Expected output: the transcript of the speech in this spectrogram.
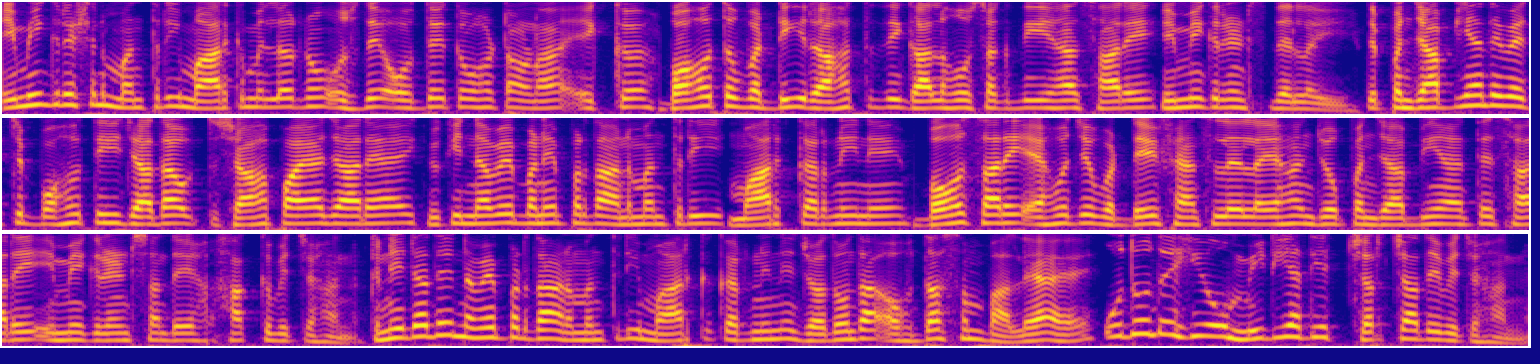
ਇਮੀਗ੍ਰੇਸ਼ਨ ਮੰਤਰੀ ਮਾਰਕ ਮਿਲਰ ਨੂੰ ਉਸਦੇ ਅਹੁਦੇ ਤੋਂ ਹਟਾਉਣਾ ਇੱਕ ਬਹੁਤ ਵੱਡੀ ਰਾਹਤ ਦੀ ਗੱਲ ਹੋ ਸਕਦੀ ਹੈ। ਸਾਰੇ ਇਮੀਗ੍ਰੇਂਟਸ ਦੇ ਲਈ। ਤੇ ਪੰਜਾਬੀਆਂ ਦੇ ਵਿੱਚ ਬਹੁਤ ਹੀ ਜ਼ਿਆਦਾ ਉਤਸ਼ਾਹ ਪਾਇਆ ਜਾ ਰਿਹਾ ਹੈ, ਕਿਉਂਕਿ ਨਵੇਂ ਬਣੇ ਪ੍ਰਧਾਨ ਮੰਤਰੀ ਮਾਰਕ ਕਰਨੀ ਨੇ ਬਹੁਤ ਸਾਰੇ ਇਹੋ ਜਿਹੇ ਵੱਡੇ ਫੈਸਲੇ ਲਏ ਹਨ ਜੋ ਪੰਜਾਬੀਆਂ ਅਤੇ ਸਾਰੇ ਇਮੀਗ੍ਰੈਂਟਸਾਂ ਦੇ ਹੱਕ ਵਿੱਚ ਹਨ। ਕੈਨੇਡਾ ਦੇ ਨਵੇਂ ਪ੍ਰਧਾਨ ਮੰਤਰੀ ਮਾਰਕ ਕਰਨੀ ਨੇ ਜਦੋਂ ਦਾ ਅਹੁਦਾ ਸੰਭਾਲਿਆ ਹੈ, ਉਦੋਂ ਦੇ ਹੀ ਉਹ ਮੀਡੀਆ ਦੀ ਚਰਚਾ ਦੇ ਵਿੱਚ ਹਨ।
